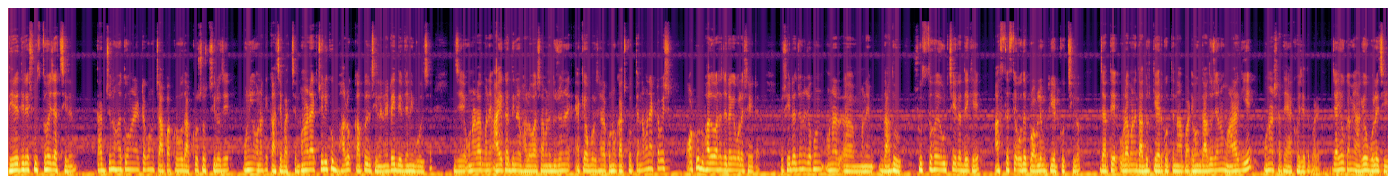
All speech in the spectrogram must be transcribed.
ধীরে ধীরে সুস্থ হয়ে যাচ্ছিলেন তার জন্য হয়তো ওনার একটা কোনো চাপা ক্রোধ আক্রোশ হচ্ছিল যে উনি ওনাকে কাছে পাচ্ছেন। ওনারা অ্যাকচুয়ালি খুব ভালো কাপল ছিলেন, এটাই দেবযানী বলছে, যে ওনারা মানে আগেকার দিনের ভালোবাসা মানে দুজনের একে অপর ছাড়া কোনো কাজ করতেন না। মানে একটা বেশ অটুট ভালোবাসা যেটাকে বলে সেটা তো সেটার জন্য যখন ওনার মানে দাদু সুস্থ হয়ে উঠছে এটা দেখে, আস্তে আস্তে ওদের প্রবলেম ক্রিয়েট করছিল। যাতে ওরা মানে দাদুর কেয়ার করতে না পারে এবং দাদু যেন মারা গিয়ে ওনার সাথে এক হয়ে যেতে পারে। যাই হোক, আমি আগেও বলেছি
